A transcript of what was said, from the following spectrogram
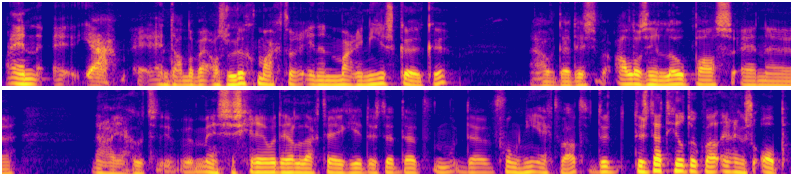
En eh, ja, en dan erbij als luchtmachter in een marinierskeuken. Nou, dat is alles in looppas en eh, nou ja, goed. Mensen schreeuwen de hele dag tegen je, dus dat, dat, dat vond ik niet echt wat. Dus, dus dat hield ook wel ergens op.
